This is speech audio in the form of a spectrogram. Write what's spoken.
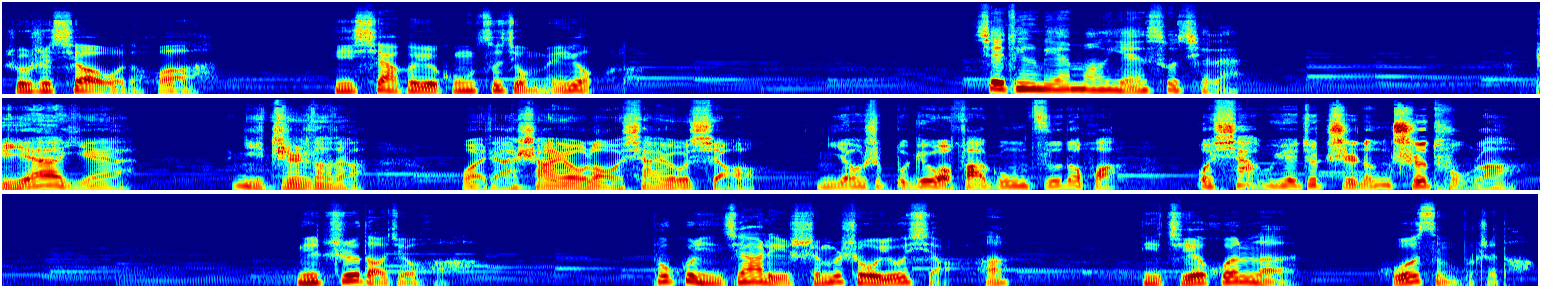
若是笑我的话，你下个月工资就没有了。”谢霆连忙严肃起来：“别啊，爷，你知道的，我家上有老下有小，你要是不给我发工资的话，我下个月就只能吃土了。”你知道就好。不过你家里什么时候有小了？你结婚了，我怎么不知道？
